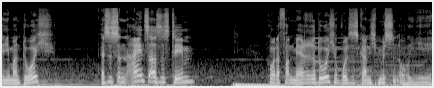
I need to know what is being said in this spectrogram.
Hier jemand durch? Es ist ein 1A-System. Guck mal, da fahren mehrere durch, obwohl sie es gar nicht müssen. Oh je.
